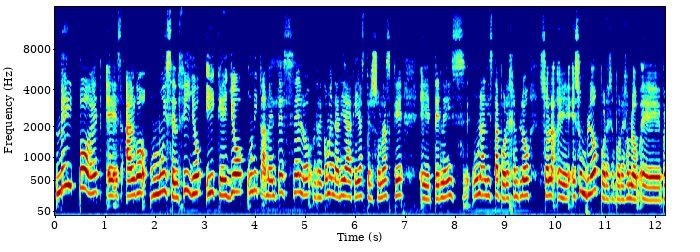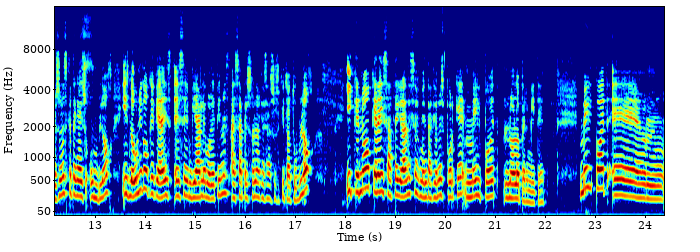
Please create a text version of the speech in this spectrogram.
MailPoet es algo muy sencillo y que yo únicamente se lo recomendaría a aquellas personas que eh, tenéis una lista, por ejemplo, eh, es un blog, por ejemplo, por ejemplo eh, personas que tengáis un blog y lo único que queráis es enviarle boletines a esa persona que se ha suscrito a tu blog y que no queréis hacer grandes segmentaciones porque MailPoet no lo permite. MailPoet em,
